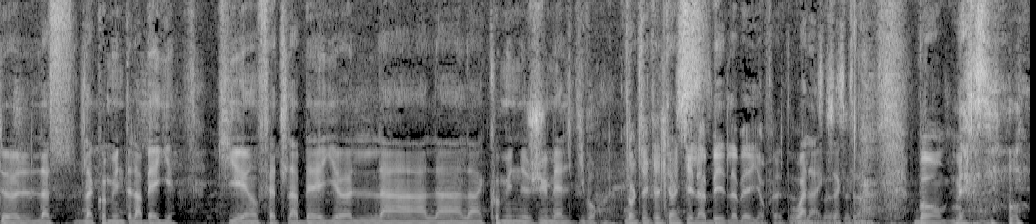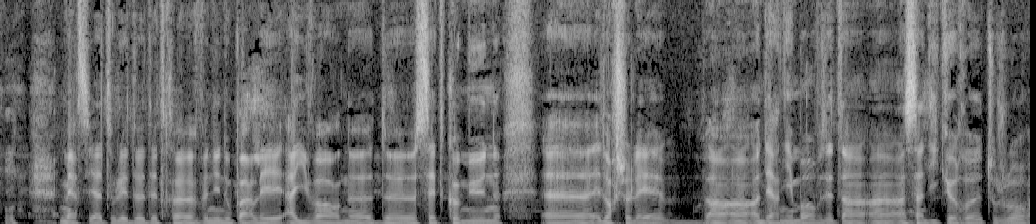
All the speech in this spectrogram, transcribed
de la, de la commune de l'Abeille, qui est en fait l'Abeille, euh, la, la, la commune jumelle d'Ivorne. Donc il y a quelqu'un qui est l'abbé de l'abeille en fait. Voilà, Ça, exactement. Bon, merci. merci à tous les deux d'être euh, venus nous parler à Yvorne euh, de cette commune. Euh, Édouard Cholet, un, un- un dernier mot? Vous êtes un, un- un syndic heureux toujours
